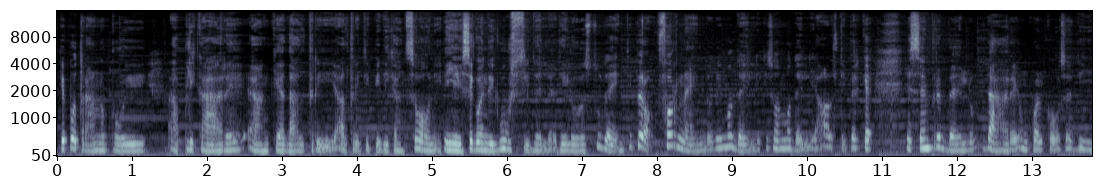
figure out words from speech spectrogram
che potranno poi applicare anche ad altri, altri tipi di canzoni, e seguendo i gusti del, dei loro studenti, però fornendo dei modelli che sono modelli alti, perché è sempre bello dare un qualcosa di,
